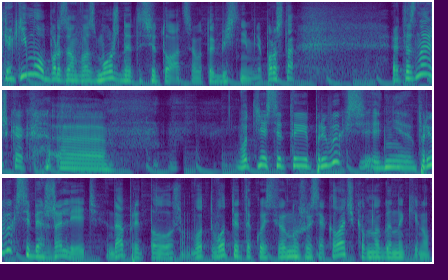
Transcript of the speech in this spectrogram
каким образом возможна эта ситуация? Вот объясни мне. Просто это знаешь, как э, вот если ты привык, не, привык себя жалеть, да, предположим, вот, вот ты такой свернувшийся калачиком много накинул,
